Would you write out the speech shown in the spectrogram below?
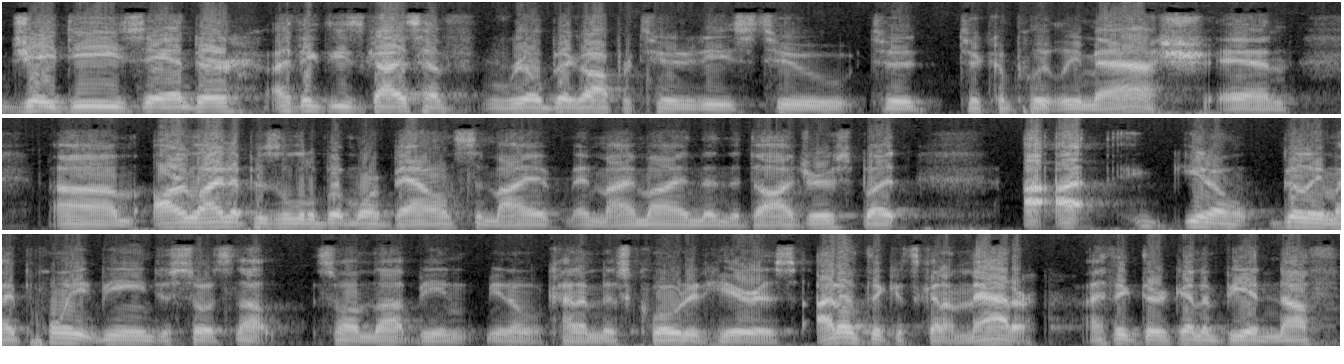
JD, Xander. I think these guys have real big opportunities to to to completely mash and. Um, our lineup is a little bit more balanced in my in my mind than the Dodgers, but I, you know, Billy, my point being, just so it's not, so I'm not being, you know, kind of misquoted here, is I don't think it's going to matter. I think there are going to be enough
